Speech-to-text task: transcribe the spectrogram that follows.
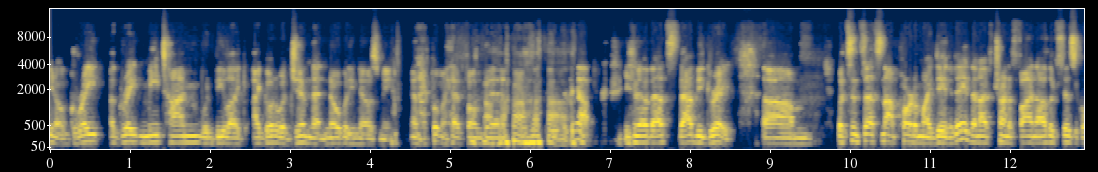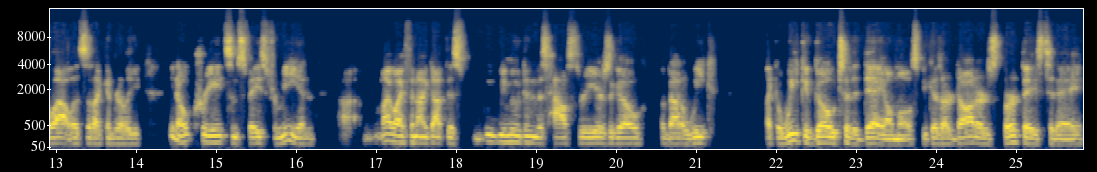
you know, great a great me time would be like I go to a gym that nobody knows me, and I put my headphones in. yeah, you know, that's that'd be great. Um, but since that's not part of my day to day, then I'm trying to find other physical outlets that I can really, you know, create some space for me. And uh, my wife and I got this. We moved into this house three years ago, about a week like a week ago to the day almost because our daughter's birthday is today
